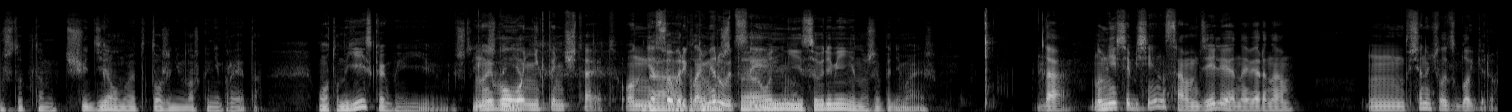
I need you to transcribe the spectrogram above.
что-то там чуть-чуть делал, но это тоже немножко не про это. Вот, он есть как бы, и что Но его он нет. никто не читает. Он не Да, особо потому рекламируется. что и- он не современен уже, понимаешь. Да. Но меня есть объяснение, на самом деле, наверное, все началось с блогеров.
